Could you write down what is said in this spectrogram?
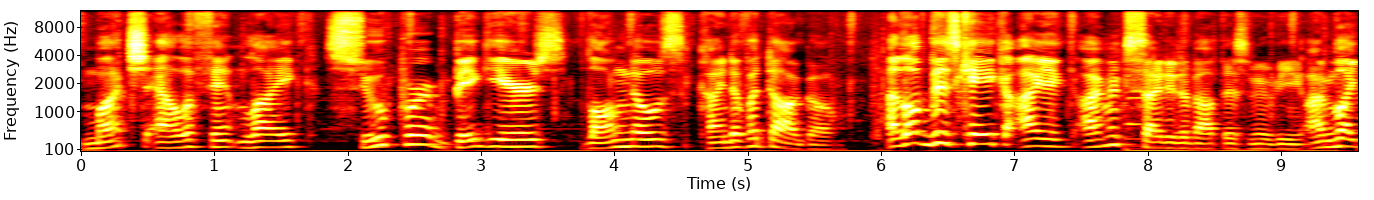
much elephant-like, super big ears, long nose, kind of a doggo. I love this cake. I, I'm excited about this movie. I'm like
